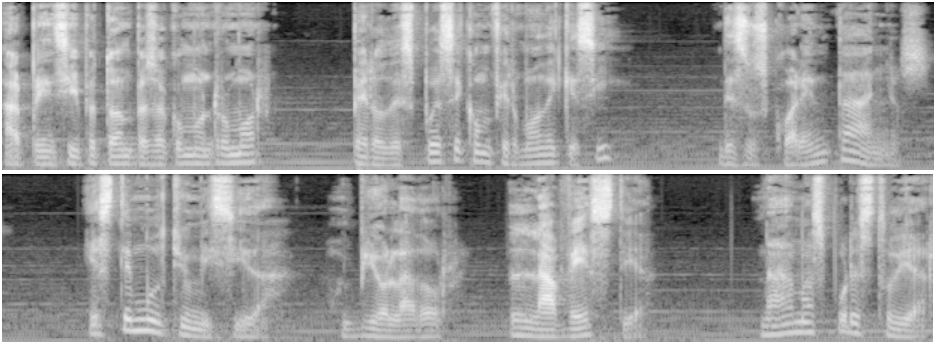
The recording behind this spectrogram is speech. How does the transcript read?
Al principio todo empezó como un rumor, pero después se confirmó de que sí, de sus 40 años, este multihomicida, violador, la bestia, nada más por estudiar,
